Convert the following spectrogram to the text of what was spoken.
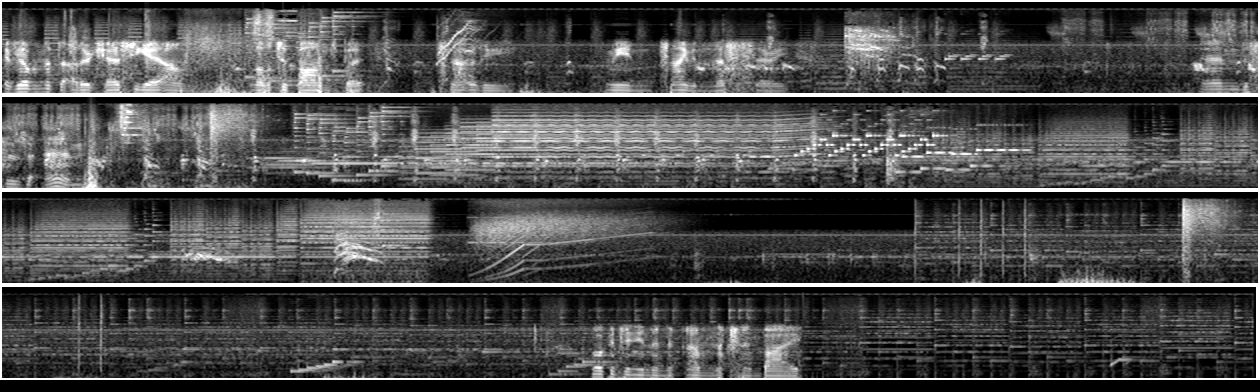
If you open up the other chest, you get um level 2 bombs, but it's not really, I mean, it's not even necessary. And this is the end. We'll continue in the um, next time. Bye.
